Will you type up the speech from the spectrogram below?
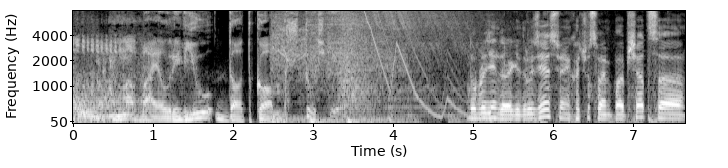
MobileReview.com Штучки Добрый день, дорогие друзья. Сегодня хочу с вами пообщаться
